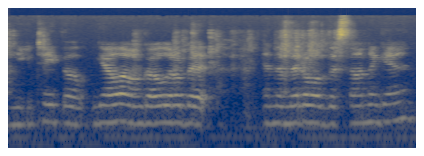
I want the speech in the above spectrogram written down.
And you can take the yellow and go a little bit in the middle of the sun again.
